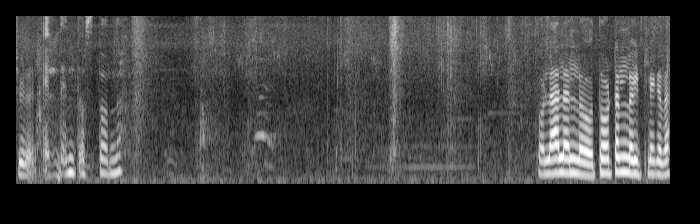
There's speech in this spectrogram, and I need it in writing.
చూడండి ఎంత ఎంత వస్తుందో. పొలాలలో తోటల్లో ఇట్లే కదా.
